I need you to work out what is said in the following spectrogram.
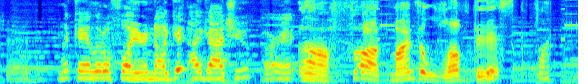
Okay. Okay, little fire nugget. I got you. All right. Oh fuck, mine's a Luvdisc. Fuck.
